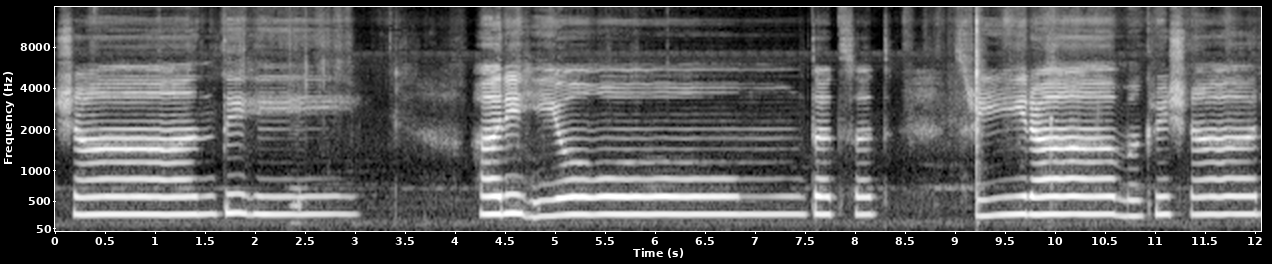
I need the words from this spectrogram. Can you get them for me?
শান্তি। हरि ओम तत्सत श्री राम कृष्णार्पणमस्तु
